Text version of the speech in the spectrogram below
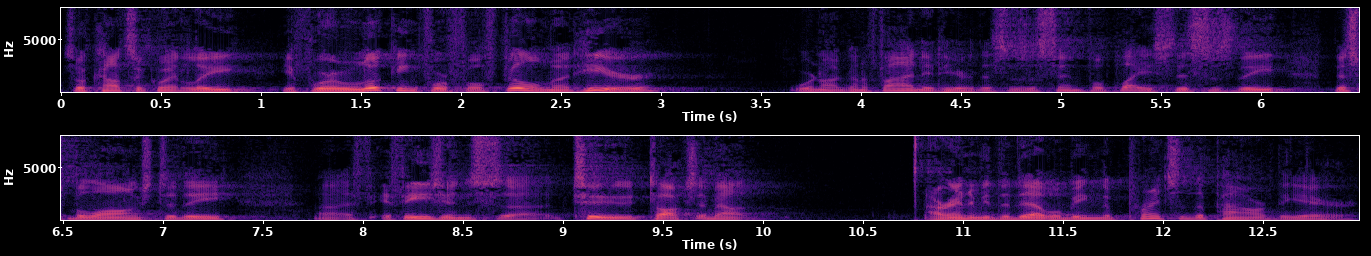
So, consequently, if we're looking for fulfillment here, we're not going to find it here. This is a sinful place. This is the this belongs to the uh, Ephesians uh, two talks about our enemy the devil being the prince of the power of the air.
